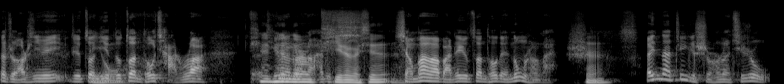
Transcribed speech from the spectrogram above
那主要是因为这钻机都钻头卡住了，呃天天都提着得个心。想办法把这个钻头得弄上来。是，哎，那这个时候呢，其实我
